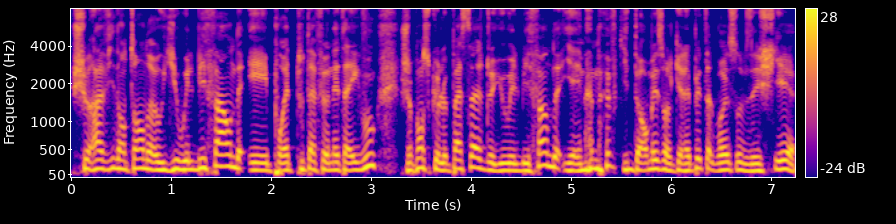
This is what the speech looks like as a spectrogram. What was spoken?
Je suis ravi d'entendre You Will Be Found. Et pour être tout à fait honnête avec vous, je pense que le passage de You Will Be Found, il y avait ma meuf qui dormait sur le canapé tellement elle se faisait chier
